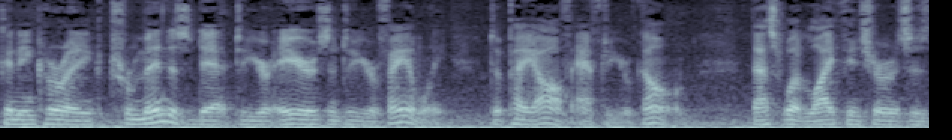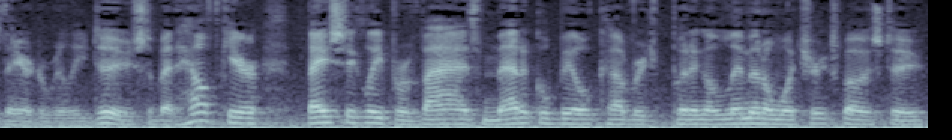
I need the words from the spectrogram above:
can incur a tremendous debt to your heirs and to your family to pay off after you're gone. That's what life insurance is there to really do. So, but healthcare basically provides medical bill coverage, putting a limit on what you're exposed to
